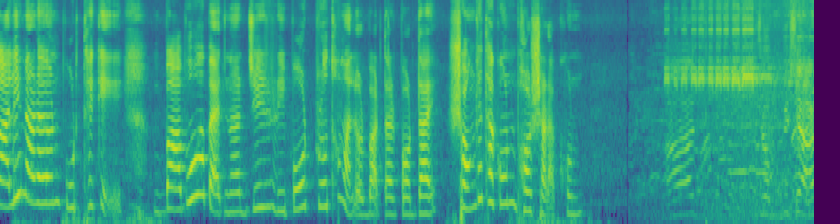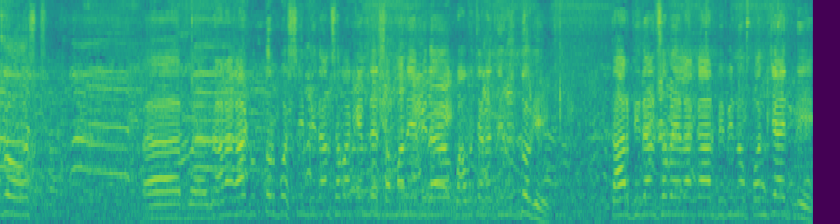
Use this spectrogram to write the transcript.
কালীনারায়ণপুর থেকে বাবুয়া ব্যানার্জির রিপোর্ট প্রথম আলোর বার্তার পর্দায়। সঙ্গে থাকুন ভরসা রাখুন? আজ চব্বিশে আগস্ট রানাঘাট, উত্তর পশ্চিম বিধানসভা কেন্দ্রের সম্মানীয় বিধায়ক বাবু চ্যাটার্জির উদ্যোগে তার বিধানসভা এলাকার বিভিন্ন পঞ্চায়েত নিয়ে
